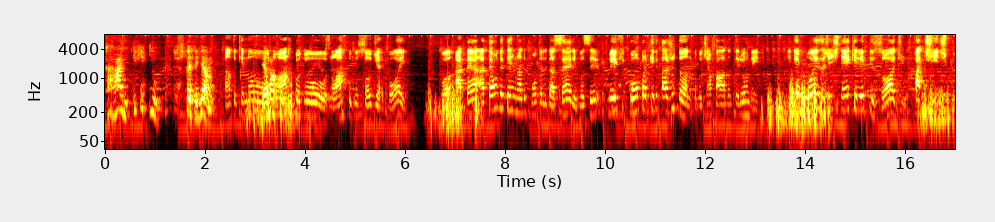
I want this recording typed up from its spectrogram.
caralho, o que, que é aquilo? É. Você tá entendendo? Tanto que no, É uma no co- arco do no arco do Soldier Boy, até, até um determinado ponto ali da série, você meio que compra que ele tá ajudando, como eu tinha falado anteriormente. E depois a gente tem aquele episódio fatídico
